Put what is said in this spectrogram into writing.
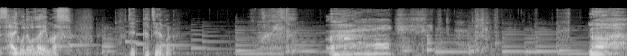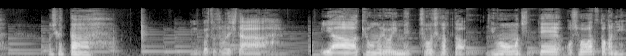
最後でございます。絶対熱いなこれ。あー。あ美味しかった。ごちそうさまでした。いやー今日の料理めっちゃ美味しかった基本お餅ってお正月とかに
